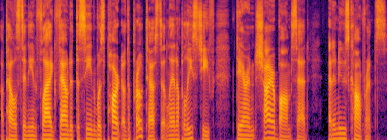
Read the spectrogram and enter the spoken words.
A Palestinian flag found at the scene was part of the protest, Atlanta Police Chief Darin Schierbaum said at a news conference.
